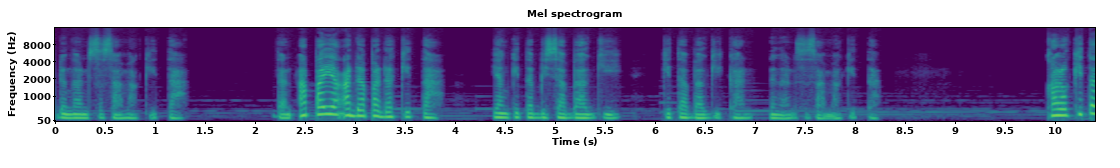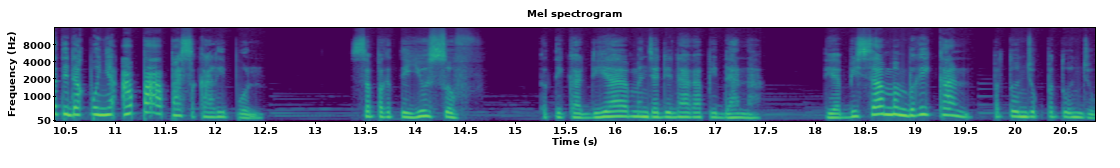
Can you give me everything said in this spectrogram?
dengan sesama kita. Dan apa yang ada pada kita yang kita bisa bagi, kita bagikan dengan sesama kita. Kalau kita tidak punya apa-apa sekalipun, seperti Yusuf ketika dia menjadi narapidana, dia bisa memberikan petunjuk-petunjuk,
